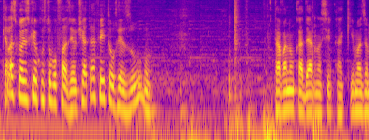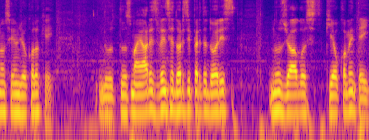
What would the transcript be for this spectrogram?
Aquelas coisas que eu costumo fazer. Eu tinha até feito o resumo. Tava num caderno assim, aqui, mas eu não sei onde eu coloquei. Do, dos maiores vencedores e perdedores nos jogos que eu comentei.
